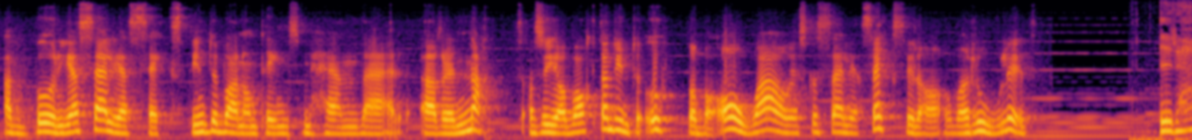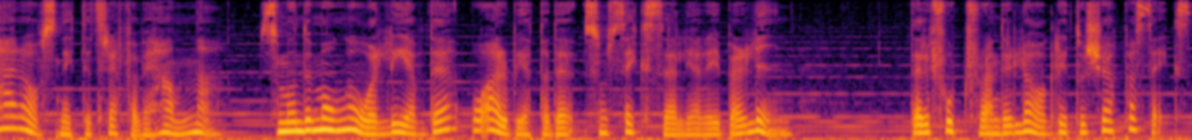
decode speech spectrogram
Att börja sälja sex, det är inte bara någonting som händer över en natt. Alltså jag vaknade inte upp och bara oh wow, jag ska sälja sex idag, vad roligt. I det här avsnittet träffar vi Hanna som under många år levde och arbetade som sexsäljare i Berlin där det fortfarande är lagligt att köpa sex.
